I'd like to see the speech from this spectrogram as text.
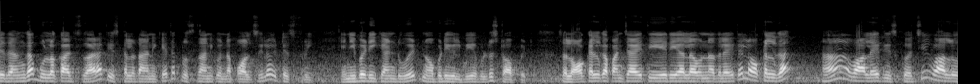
విధంగా బుల్ల కార్డ్స్ ద్వారా తీసుకెళ్ళడానికి అయితే ప్రస్తుతానికి ఉన్న పాలసీలో it is free anybody can do it nobody will be able to stop it so లోకల్గా పంచాయతీ ఏరియాలో ఉన్నదైతే లోకల్గా వాళ్ళే తీసుకొచ్చి వాళ్ళు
